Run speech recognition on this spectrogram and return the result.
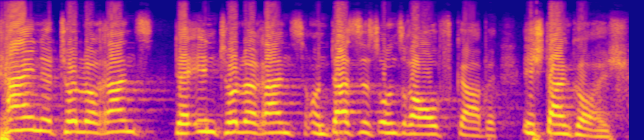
Keine Toleranz der Intoleranz und das ist unsere Aufgabe. Ich danke euch.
